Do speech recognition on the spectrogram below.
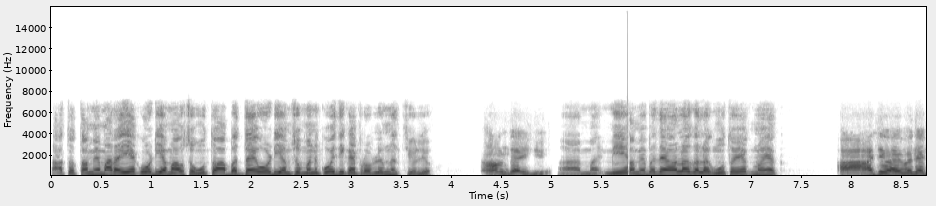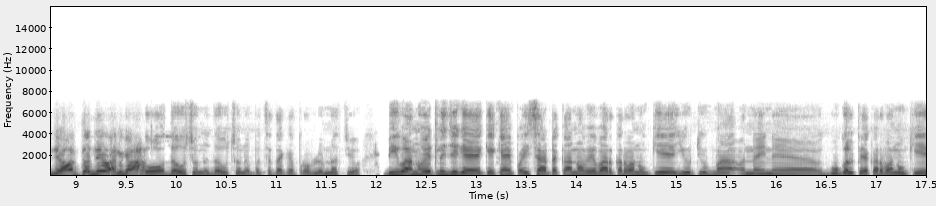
આ તો તમે મારા એક ઓડિયામાં આવશો. હું તો આ બધાય ઓડિયામાં છું. મને કોઈ દી કઈ પ્રોબ્લેમ નથી થયો. લ્યો. સમજાઈ ગયું. મેં તમે બધા અલગ અલગ. હું તો એકનો એક. હા સાચી વાત. બધા જવાબ તો દેવા ને કા? તો દઉં છું ને દઉં છું ને પણ છતાં કઈ પ્રોબ્લેમ નથી થયો. દીવાનું એટલી જગ્યાએ કે ક્યાંય પૈસા ટકાનો વ્યવહાર કરવાનું કે યુટ્યુબમાં નહીં ને ગૂગલ પે કરવાનું કે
